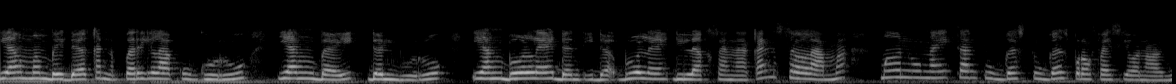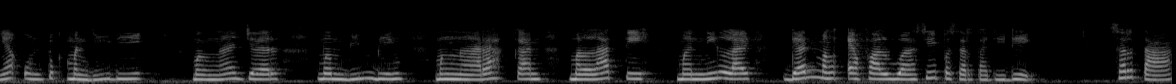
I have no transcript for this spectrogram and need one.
yang membedakan perilaku guru yang baik dan buruk, yang boleh dan tidak boleh dilaksanakan selama menunaikan tugas-tugas profesionalnya untuk mendidik, mengajar, membimbing, mengarahkan, melatih, menilai, dan mengevaluasi peserta didik, serta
